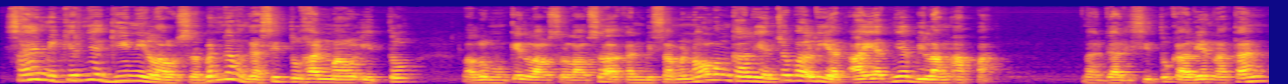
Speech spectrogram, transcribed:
saya mikirnya gini lause, benar nggak sih Tuhan mau itu? Lalu mungkin lause-lause akan bisa menolong kalian. Coba lihat ayatnya bilang apa. Nah, dari situ kalian akan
